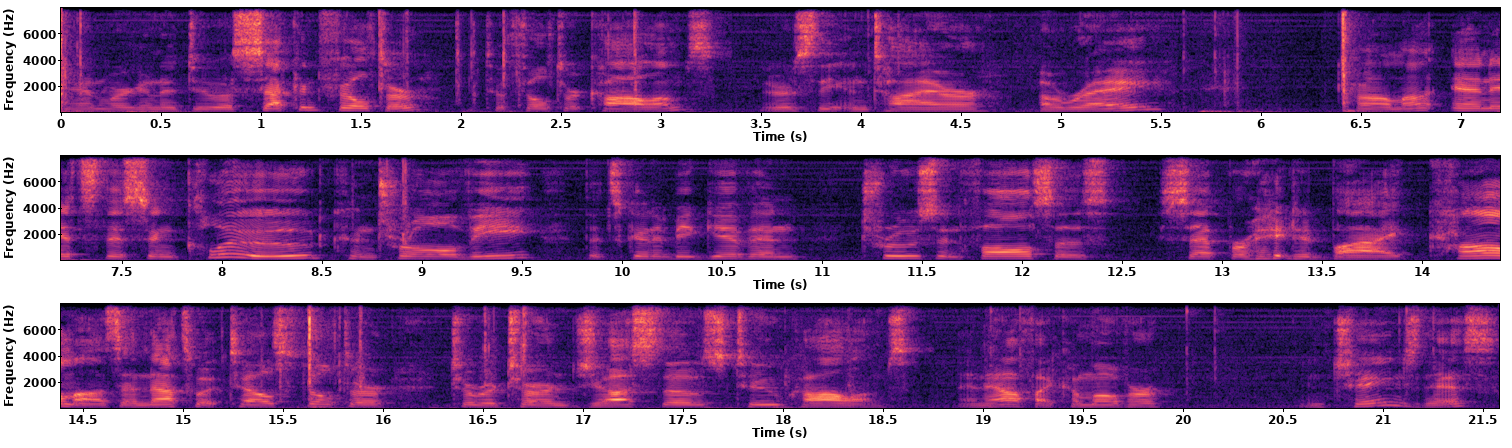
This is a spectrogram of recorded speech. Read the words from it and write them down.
And we're going to do a second filter to filter columns. There's the entire array, comma. And it's this include, Control V, that's going to be given trues and falses separated by commas. And that's what tells filter to return just those two columns. And now if I come over and change this,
